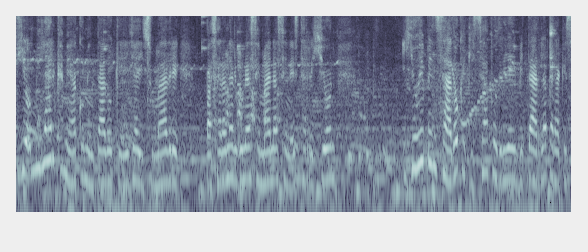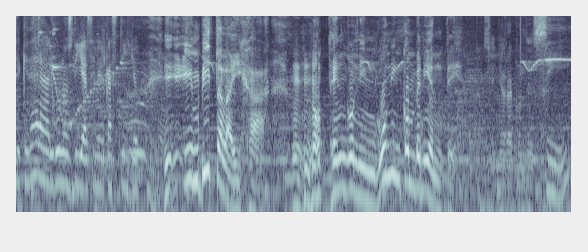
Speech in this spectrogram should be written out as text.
Tío, Milarca me ha comentado que ella y su madre pasarán algunas semanas en esta región. Y yo he pensado que quizá podría invitarla para que se quedara algunos días en el castillo. I- invítala, hija. No tengo ningún inconveniente. Señora condesa, Sí.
